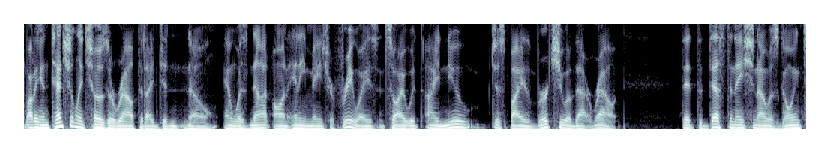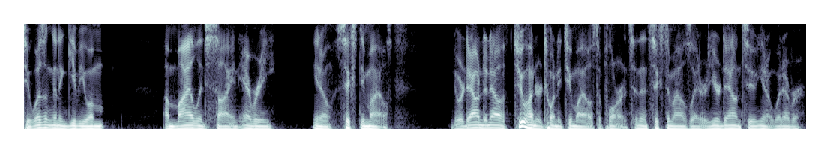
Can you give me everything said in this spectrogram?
But I intentionally chose a route that I didn't know and was not on any major freeways and so I would I knew just by the virtue of that route that the destination I was going to wasn't going to give you a, a mileage sign every, you know, 60 miles we're down to now 222 miles to Florence, and then 60 miles later, you're down to you know whatever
